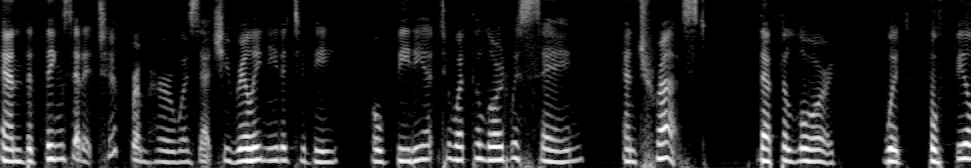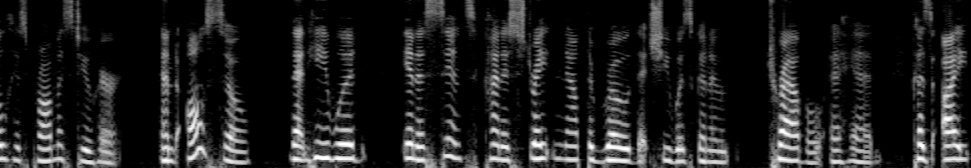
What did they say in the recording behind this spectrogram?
And the things that it took from her was that she really needed to be obedient to what the Lord was saying and trust that the Lord would fulfill his promise to her. And also that he would, in a sense, kind of straighten out the road that she was going to travel ahead. Because I,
